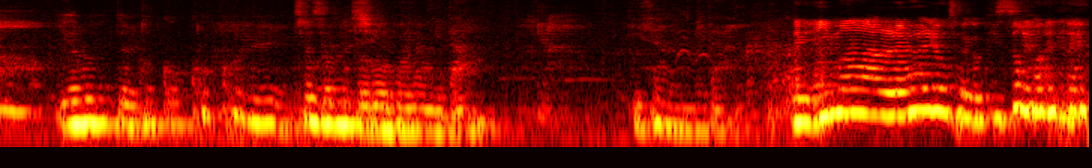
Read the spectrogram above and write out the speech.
여러분들도 꼭 코코를 찾아보시기 여러분. 바랍니다. 이상입니다. 네 이 말을 하려고 저희가 귓속말에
